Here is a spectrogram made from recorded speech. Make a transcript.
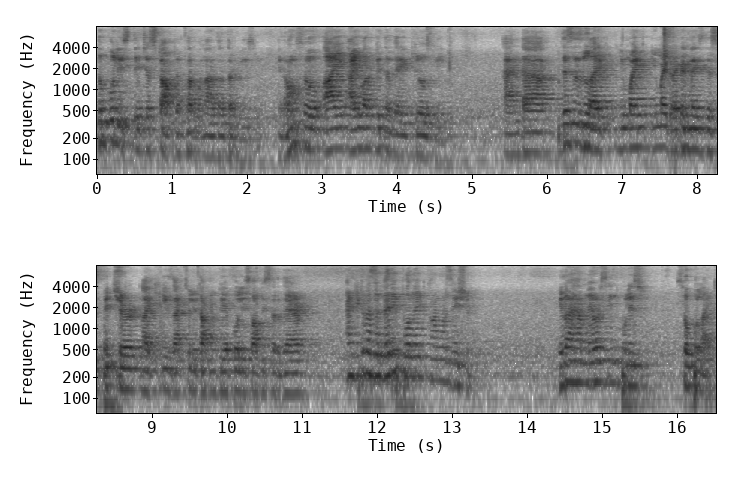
The police they just stop them for one or the other reason, you know. So I I work with them very closely, and uh, this is like you might you might recognize this picture like he's actually talking to a police officer there, and it was a very polite conversation. You know I have never seen police so polite.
